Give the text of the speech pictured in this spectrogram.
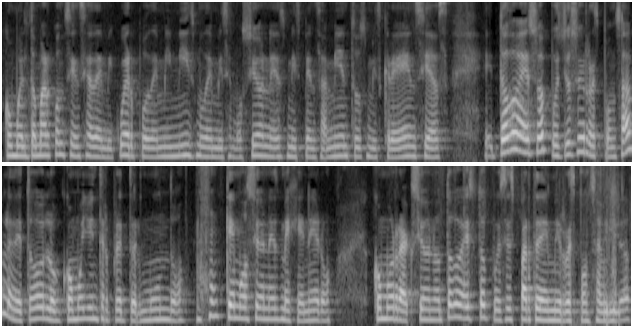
como el tomar conciencia de mi cuerpo, de mí mismo, de mis emociones, mis pensamientos, mis creencias, eh, todo eso pues yo soy responsable de todo lo cómo yo interpreto el mundo, ¿no? qué emociones me genero cómo reacciono, todo esto pues es parte de mi responsabilidad.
